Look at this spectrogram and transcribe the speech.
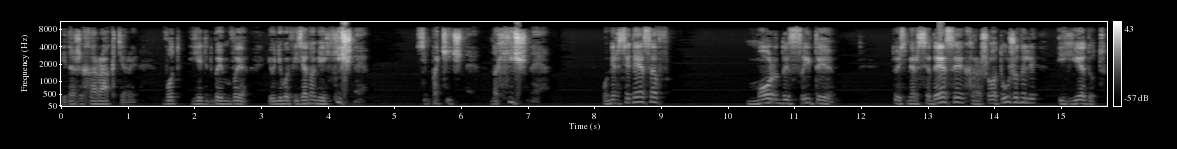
и даже характеры. Вот едет БМВ, и у него физиономия хищная, симпатичная, но хищная. У Мерседесов морды сытые, то есть Мерседесы хорошо отужинали, и едут.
